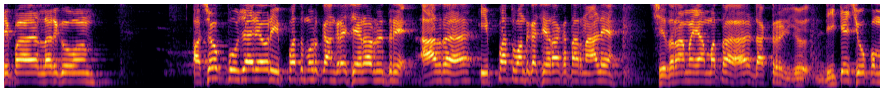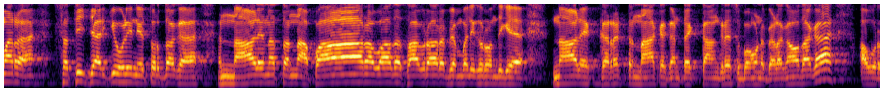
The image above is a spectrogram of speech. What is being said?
ರೀಪ ಎಲ್ಲರಿಗೂ. ಅಶೋಕ್ ಪೂಜಾರಿ ಅವರು ಇಪ್ಪತ್ತ್ಮೂರು ಕಾಂಗ್ರೆಸ್ ಸೇರೋರು ಇದ್ರಿ. ಆದ್ರೆ ಇಪ್ಪತ್ತೊಂದಕ್ಕೆ ಸೇರಾಕತ್ತಾರ ನಾಳೆ. ಸಿದ್ದರಾಮಯ್ಯ ಮತ್ತು doctor D K Shivakumar Satish Jarkiholi ನೇತೃತ್ವದಾಗ ನಾಳೆನ ತನ್ನ ಅಪಾರವಾದ ಸಾವಿರಾರು ಬೆಂಬಲಿಗರೊಂದಿಗೆ ನಾಳೆ ಕರೆಕ್ಟ್ ನಾಲ್ಕು ಗಂಟೆ ಕಾಂಗ್ರೆಸ್ ಭವನ ಬೆಳಗಾವ್ದಾಗ ಅವರ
